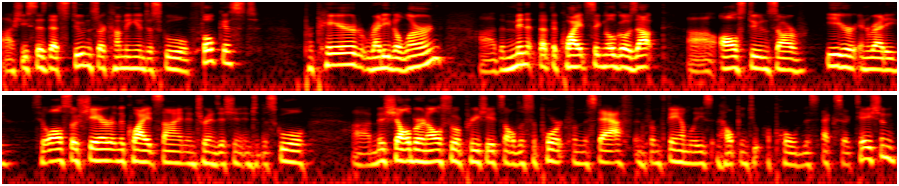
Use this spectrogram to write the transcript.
Uh, she says that students are coming into school focused, prepared, ready to learn. Uh, the minute that the quiet signal goes up, uh, all students are eager and ready to also share in the quiet sign and transition into the school. Uh, Ms. Shelburne also appreciates all the support from the staff and from families in helping to uphold this expectation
